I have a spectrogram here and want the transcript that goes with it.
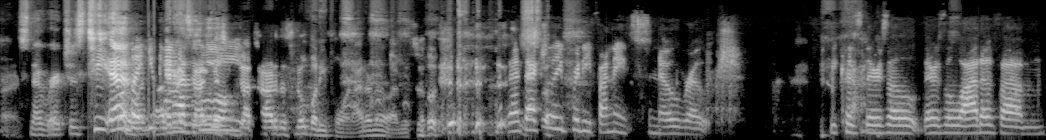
All right. Snow roaches. TM. Well, but you it can't has a I little. got tired of the snow bunny porn. I don't know. I mean, so That's actually pretty funny, snow roach, because there's a there's a lot of um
